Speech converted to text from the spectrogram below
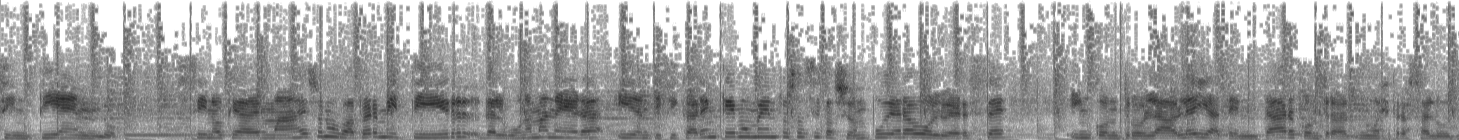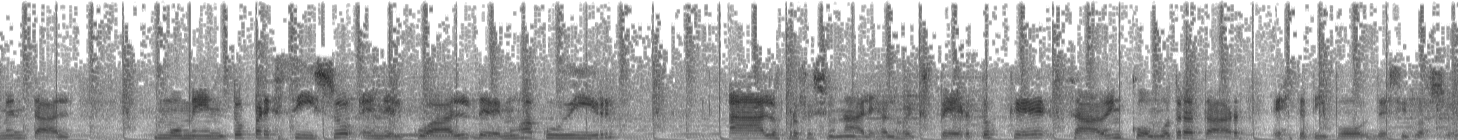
sintiendo, sino que además eso nos va a permitir de alguna manera identificar en qué momento esa situación pudiera volverse incontrolable y atentar contra nuestra salud mental. Momento preciso en el cual debemos acudir a los profesionales, a los expertos que saben cómo tratar este tipo de situación.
